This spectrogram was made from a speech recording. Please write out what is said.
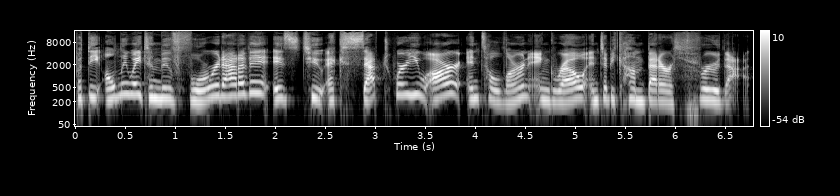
but the only way to move forward out of it is to accept where you are and to learn and grow and to become better through that.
